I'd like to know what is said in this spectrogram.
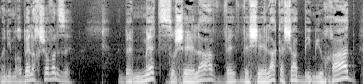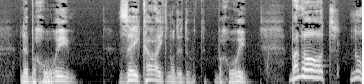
ואני מרבה לחשוב על זה. באמת זו שאלה, ו- ושאלה קשה במיוחד לבחורים. זה עיקר ההתמודדות, בחורים. בנות, נו,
